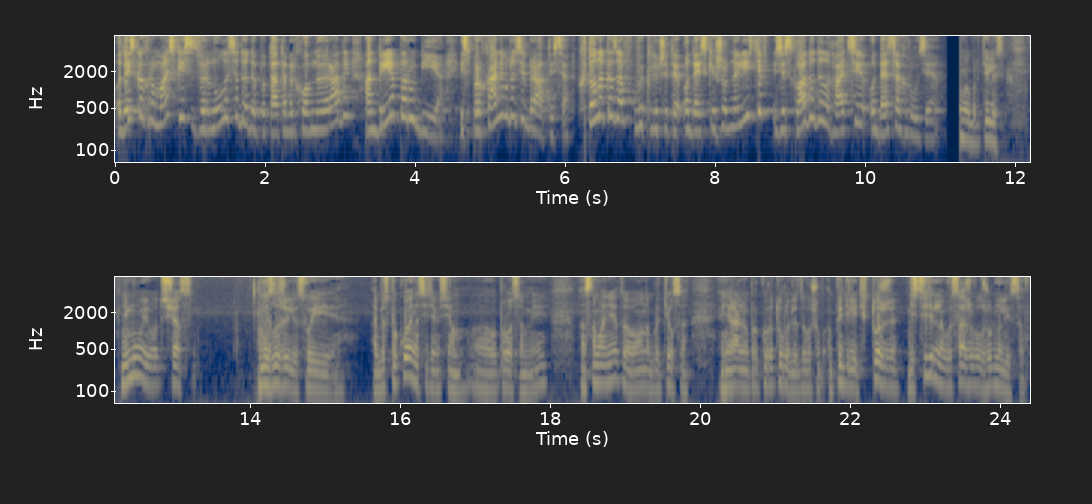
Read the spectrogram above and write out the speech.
одеська громадськість звернулася до депутата Верховної Ради Андрія Парубія із проханням розібратися, хто наказав виключити одеських журналістів зі складу делегації Одеса Грузія. Мы обратились к нему, и вот сейчас мы изложили свои обеспокоенность этим всем э, вопросом, и на основании этого он обратился в Генеральную прокуратуру для того, чтобы определить, кто же действительно высаживал журналистов.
